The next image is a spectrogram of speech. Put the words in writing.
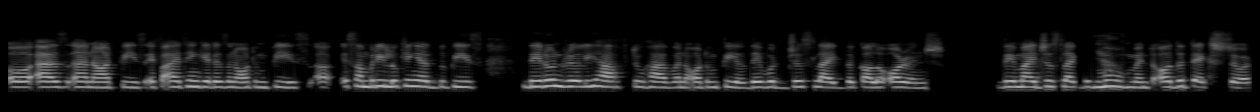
uh, as an art piece, if I think it is an autumn piece, uh, if somebody looking at the piece, they don't really have to have an autumn feel. They would just like the color orange. They might just like the Yeah. movement or the texture.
